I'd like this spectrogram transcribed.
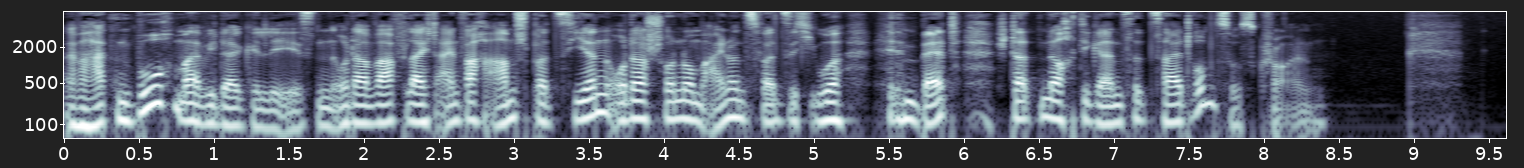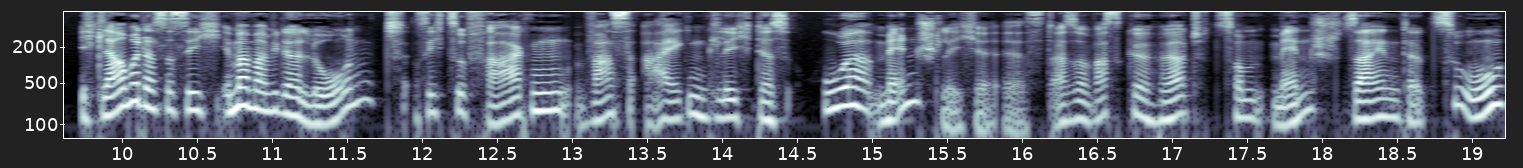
äh, man hat ein Buch mal wieder gelesen oder war vielleicht einfach abends spazieren oder schon um 21 Uhr im Bett, statt noch die ganze Zeit rumzuscrollen. Ich glaube, dass es sich immer mal wieder lohnt, sich zu fragen, was eigentlich das Urmenschliche ist. Also was gehört zum Menschsein dazu?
